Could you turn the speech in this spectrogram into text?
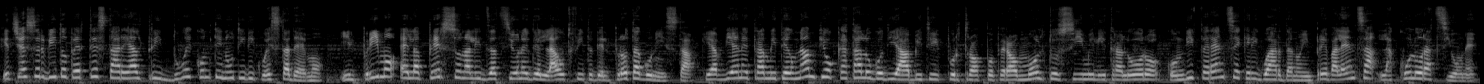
che ci è servito per testare altri due contenuti di questa demo. Il primo è la personalizzazione dell'outfit del protagonista, che avviene tramite un ampio catalogo di abiti, purtroppo però molto simili tra loro, con differenze che riguardano in prevalenza la colorazione.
